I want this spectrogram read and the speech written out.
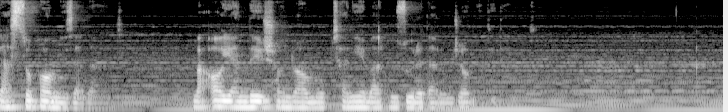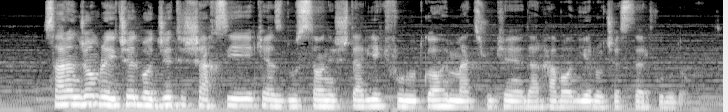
دست و پا می زدند و آیندهشان را مبتنی بر حضور در اونجا می دیدند. سرانجام ریچل با جت شخصی یکی از دوستانش در یک فرودگاه متروکه در حوالی روچستر فرود آمد.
